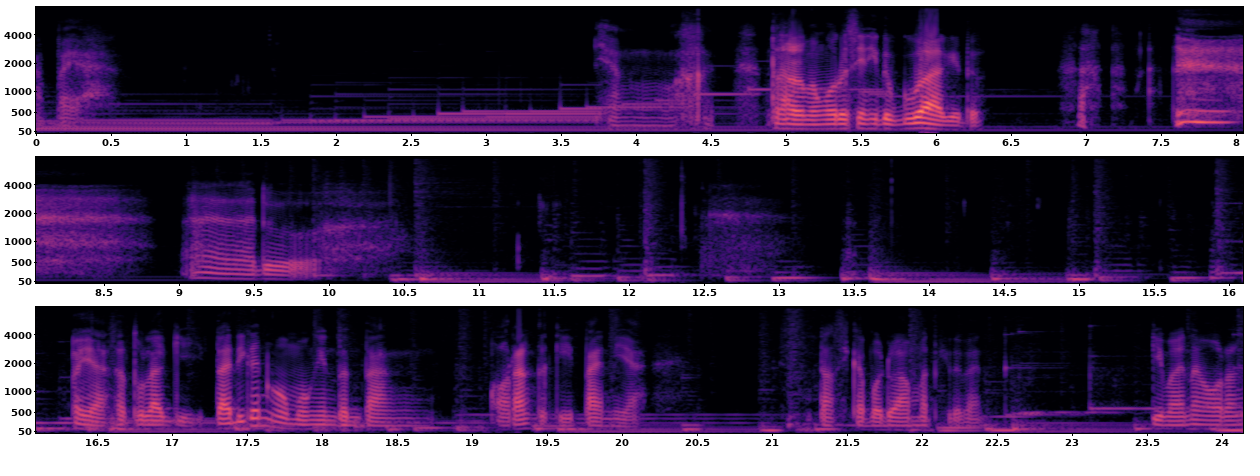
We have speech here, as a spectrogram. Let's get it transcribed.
apa ya? Yang terlalu mengurusin hidup gue gitu. Aduh. Oh ya, satu lagi. Tadi kan ngomongin tentang orang ke kita nih ya. Tentang sikap bodoh amat gitu kan. Gimana orang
